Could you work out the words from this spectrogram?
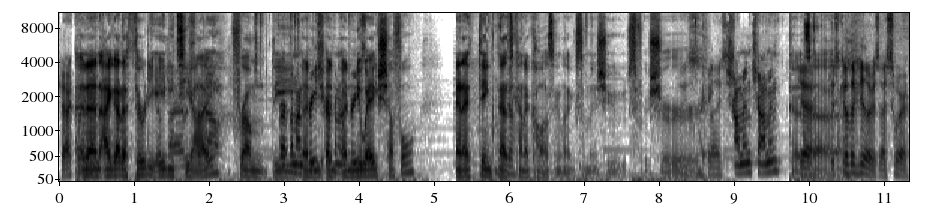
Jack And then I got a 3080 Ti from the Sharpen a, priest, a- a priest. Newegg shuffle, and I think that's Yeah. kind of causing like some issues for sure. Nice. Shaman. Shaman. Yeah, uh, just kill the healers, I swear.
